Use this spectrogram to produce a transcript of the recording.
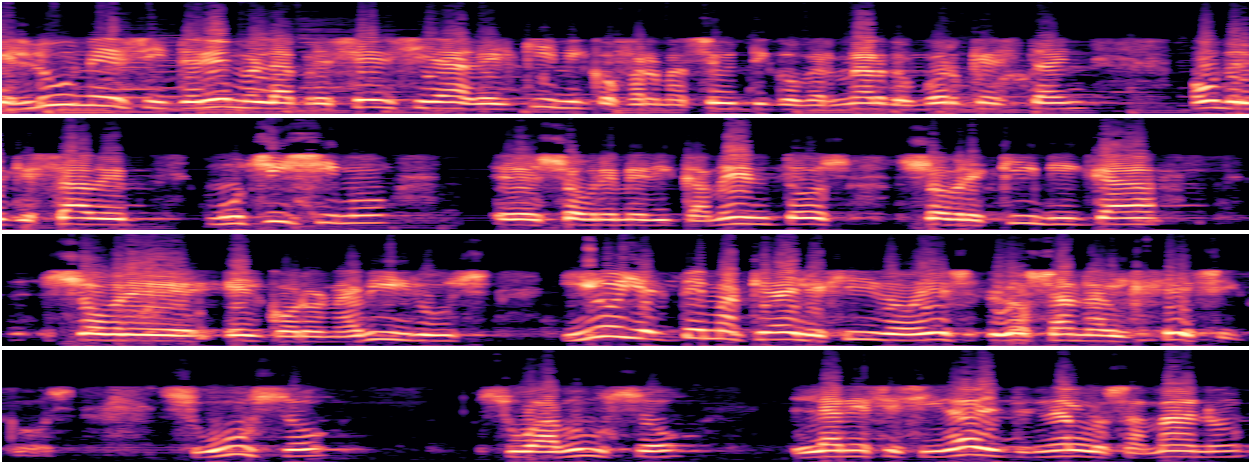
es lunes y tenemos la presencia del químico farmacéutico Bernardo Borkenstein, hombre que sabe muchísimo eh, sobre medicamentos, sobre química, sobre el coronavirus y hoy el tema que ha elegido es los analgésicos, su uso, su abuso, la necesidad de tenerlos a mano.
